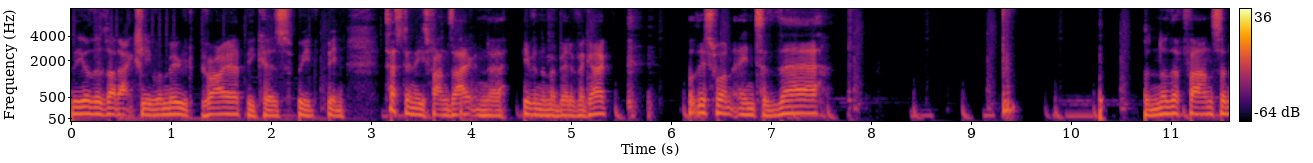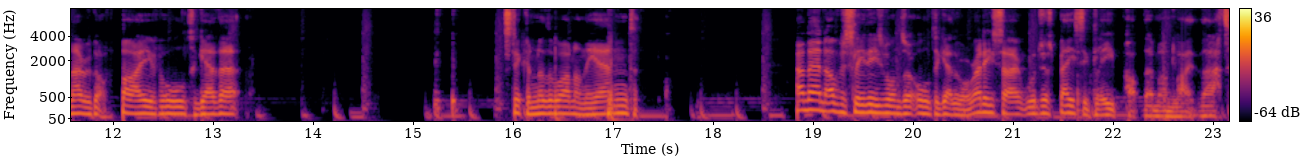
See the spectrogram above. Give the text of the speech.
The others I'd actually removed prior because we'd been testing these fans out and uh, giving them a bit of a go. Put this one into there. Another fan. So now we've got five all together stick another one on the end. And then obviously these ones are all together already, so we'll just basically pop them on like that.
